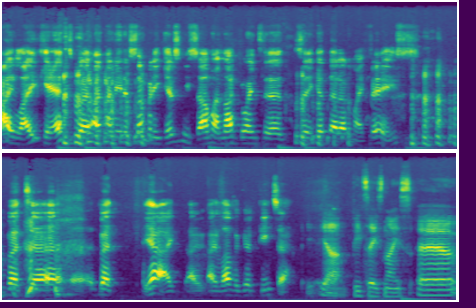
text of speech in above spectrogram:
I like it, but I, I mean, if somebody gives me some, I'm not going to say get that out of my face. But uh, uh, but yeah, I, I, I love a good pizza. yeah, pizza is nice. Uh,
